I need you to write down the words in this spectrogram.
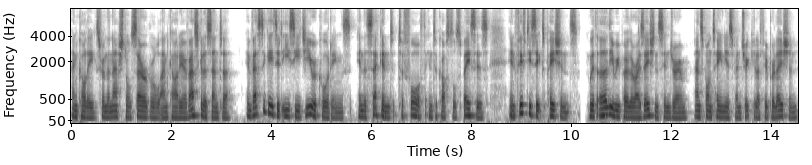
and colleagues from the National Cerebral and Cardiovascular Center investigated ECG recordings in the second to fourth intercostal spaces in 56 patients with early repolarization syndrome and spontaneous ventricular fibrillation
